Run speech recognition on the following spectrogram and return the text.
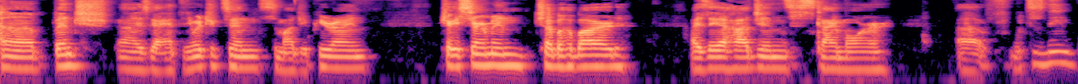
Uh, bench, uh, he's got Anthony Richardson, Samaje Perine, Trey Sermon, Chuba Hubbard, Isaiah Hodgins, Skyy Moore, uh, what's his name?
